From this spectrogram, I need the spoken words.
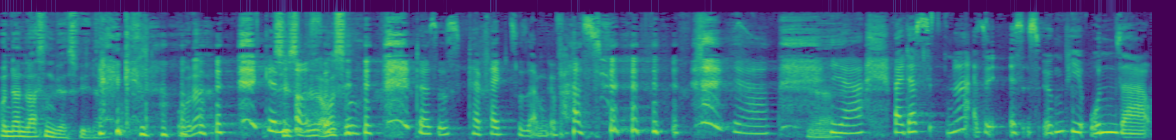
und dann lassen wir es wieder. genau. Oder? Genau. Siehst du das auch so? Das ist perfekt zusammengefasst. ja. ja. ja. weil das, ne, also es ist irgendwie unser,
